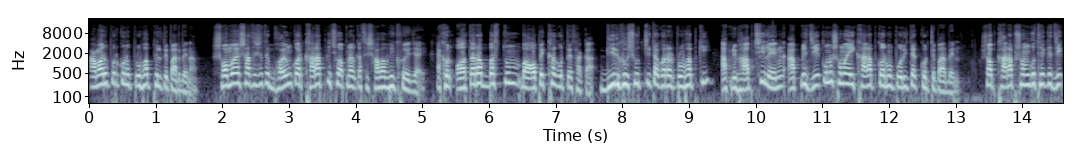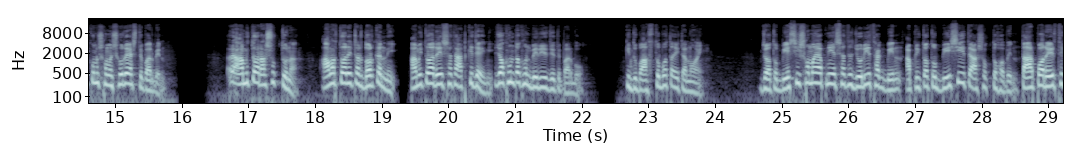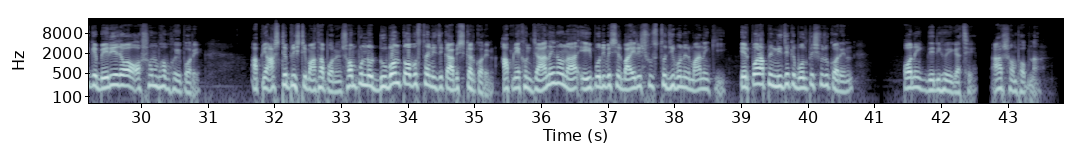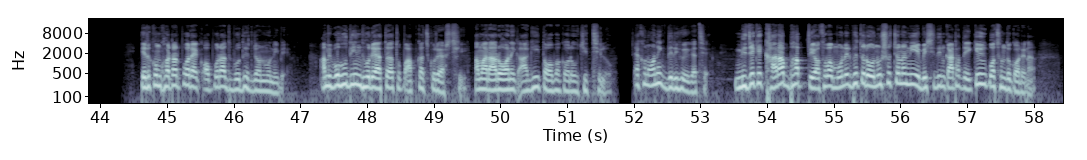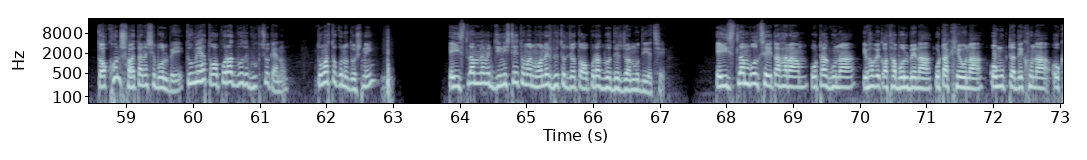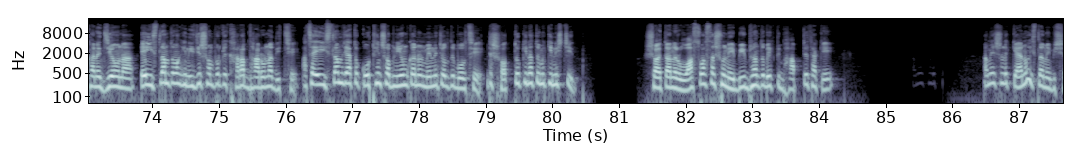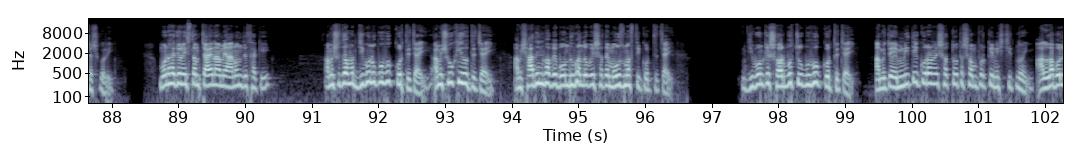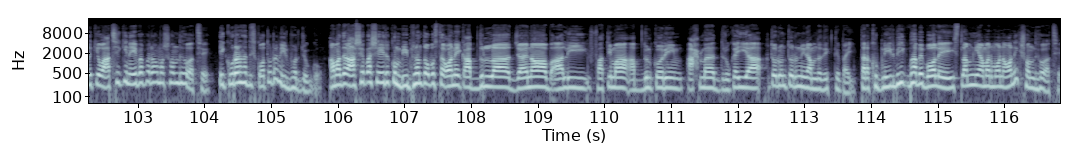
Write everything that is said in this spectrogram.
আমার উপর কোনো প্রভাব ফেলতে পারবে না। সময়ের সাথে সাথে ভয়ঙ্কর খারাপ কিছু আপনার কাছে স্বাভাবিক হয়ে যায়। এখন অতারাব্বাস্তুম বা অপেক্ষা করতে থাকা দীর্ঘ দীর্ঘসূত্রিতা করার প্রভাব কি? আপনি ভাবছিলেন আপনি যে কোনো সময় এই খারাপ কর্ম পরিত্যাগ করতে পারবেন। সব খারাপ সঙ্গ থেকে যে কোনো সময় সরে আসতে পারবেন। আরে, আমি তো আর আসক্ত না। আমার তো আর এটার দরকার নেই। আমি তো আর এর সাথে আটকে যাইনি। যখন তখন বেরিয়ে যেতে পারব। কিন্তু বাস্তবতা এটা নয়। যত বেশি সময় আপনি এর সাথে জড়িয়ে থাকবেন, আপনি তত বেশি এতে আসক্ত হবেন। তারপর এর থেকে বেরিয়ে যাওয়া অসম্ভব হয়ে পড়ে। আপনি আষ্টে পৃষ্টি মাথা পড়েন, সম্পূর্ণ ডুবন্ত অবস্থায় নিজেকে আবিষ্কার করেন। আপনি এখন জানেনও না এই পরিবেশের বাইরে সুস্থ জীবনের মানে কি। এরপর আপনি নিজেকে বলতে শুরু করেন, অনেক দেরি হয়ে গেছে, আর সম্ভব না। এরকম ঘটার পর এক অপরাধ বোধের জন্ম নিবে। আমি বহুদিন ধরে এত এত পাপ কাজ করে আসছি। আমার আরও অনেক আগেই তওবা করা উচিত ছিল। এখন অনেক দেরি হয়ে গেছে। নিজেকে খারাপ ভাবতে অথবা মনের ভেতরে অনুশোচনা নিয়ে বেশি দিন কাটাতে কেউই পছন্দ করে না। তখন শয়তান এসে বলবে, তুমি এত অপরাধ বোধে ভুগছো কেন? তোমার তো কোনো দোষ নেই। এই ইসলাম নামের জিনিসটাই তোমার মনের ভেতর যত অপরাধবোধের জন্ম দিয়েছে। এই ইসলাম বলছে, এটা হারাম, ওটা গুণা এভাবে কথা বলবে না, ওটা খেও না, অমুকটা দেখো না, ওখানে যেও না। এই ইসলাম তোমাকে নিজের সম্পর্কে খারাপ ধারণা দিচ্ছে। আচ্ছা এই ইসলাম যে এত কঠিন সব নিয়মকানুন মেনে চলতে বলছে, এটা সত্য কিনা তুমি কি নিশ্চিত? শয়তানের ওয়াসওয়াসা শুনে বিভ্রান্ত ব্যক্তি ভাবতে থাকে, আমি আসলে কেন ইসলামে বিশ্বাস করি? মনে হয় যেন ইসলাম চায় না আমি আনন্দে থাকি। আমি শুধু আমার জীবন উপভোগ করতে চাই, আমি সুখী হতে চাই, আমি স্বাধীনভাবে বন্ধুবান্ধবের সাথে মৌজ মাস্তি করতে চাই, জীবনকে সর্বোচ্চ উপভোগ করতে চাই। আমি তো এমনিতেই কোরআনের সত্যতা সম্পর্কে নিশ্চিত নই। আল্লাহ বলে কেউ আছে কিনা এই ব্যাপারে আমার সন্দেহ আছে। এই কোরআন হাদিস কতটা নির্ভরযোগ্য? আমাদের আশেপাশে এরকম বিভ্রান্ত অবস্থায় অনেক আবদুল্লাহ, জয়নব, আলী, ফাতিমা, আব্দুল করিম, আহমেদ, রুকাইয়া তরুণ তরুণীর আমরা দেখতে পাই। তারা খুব নির্ভীকভাবে বলে, ইসলাম নিয়ে আমার মনে অনেক সন্দেহ আছে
